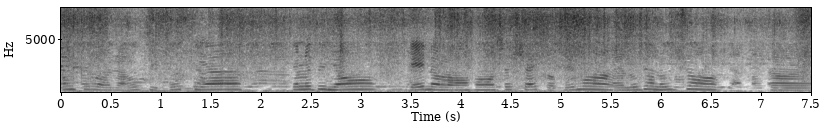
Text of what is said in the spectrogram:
tông chứ rồi rồi lúc gì cú thia cho lúc tôi nhớ cái nào là họ sẽ sẽ có cái mà lúc đó lúc cho. À,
